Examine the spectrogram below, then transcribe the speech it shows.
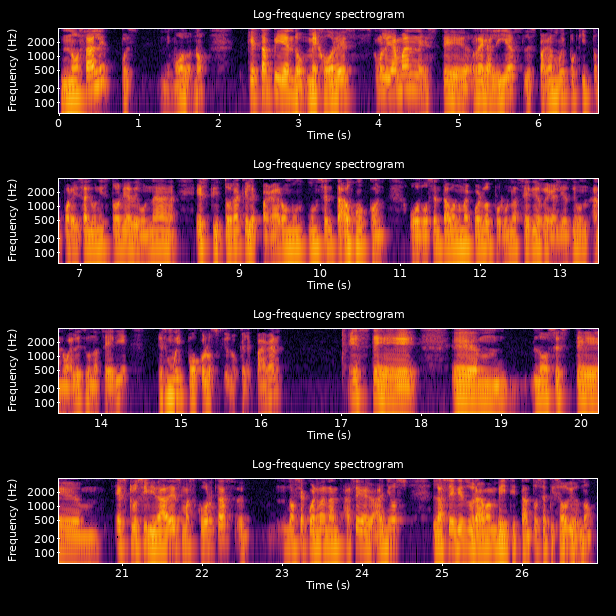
No sale, pues ni modo, ¿no? ¿Qué están pidiendo? Mejores, ¿cómo le llaman? Este, regalías, les pagan muy poquito. Por ahí salió una historia de una escritora que le pagaron un, centavo con, o dos centavos, no me acuerdo, por una serie, regalías de anuales de una serie. Es muy poco los, lo que le pagan. Este, em, los, este, exclusividades más cortas. Eh, no se acuerdan, hace años las series duraban veintitantos episodios, ¿no?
